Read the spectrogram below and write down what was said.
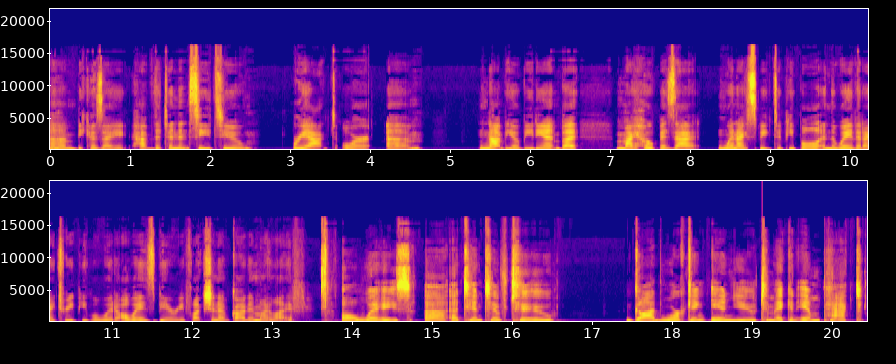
Um, because I have the tendency to react or, um, not be obedient. But my hope is that when I speak to people and the way that I treat people would always be a reflection of God in my life. Always uh, attentive to God working in you to make an impact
